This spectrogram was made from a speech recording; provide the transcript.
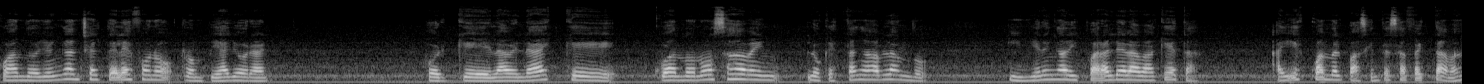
Cuando yo enganché el teléfono rompí a llorar porque la verdad es que cuando no saben lo que están hablando y vienen a disparar de la baqueta, ahí es cuando el paciente se afecta más.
